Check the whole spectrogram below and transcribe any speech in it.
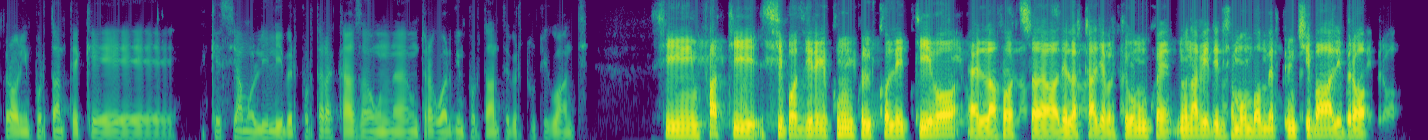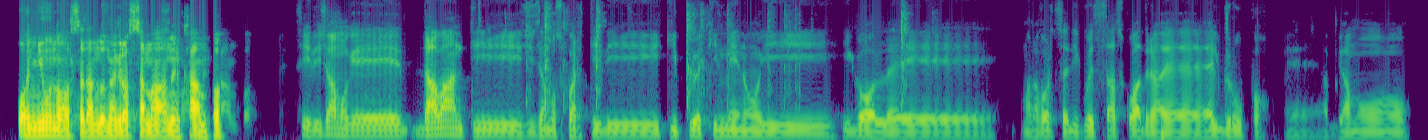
però l'importante è che, che, siamo lì lì per portare a casa un, un traguardo importante per tutti quanti. Sì, infatti si può dire che comunque il collettivo è la forza dell'Arcadia perché comunque non avete diciamo un bomber principali, però ognuno sta dando una grossa mano in campo. Sì, diciamo che davanti ci siamo spartiti chi più e chi meno i, i gol, e... ma la forza di questa squadra è, è il gruppo. Abbiamo,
